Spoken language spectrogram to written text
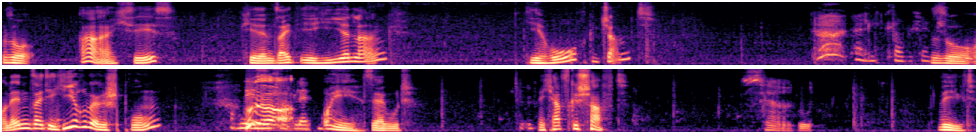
So. Ah, ich sehe es. Okay, dann seid ihr hier lang. Hier hoch gejumpt. Da liegt, glaube ich, ein So, und dann seid ihr hier rüber gesprungen. Ach nee, die Tabletten. Ui, sehr gut. Ich hab's geschafft. Sehr gut. Wild.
